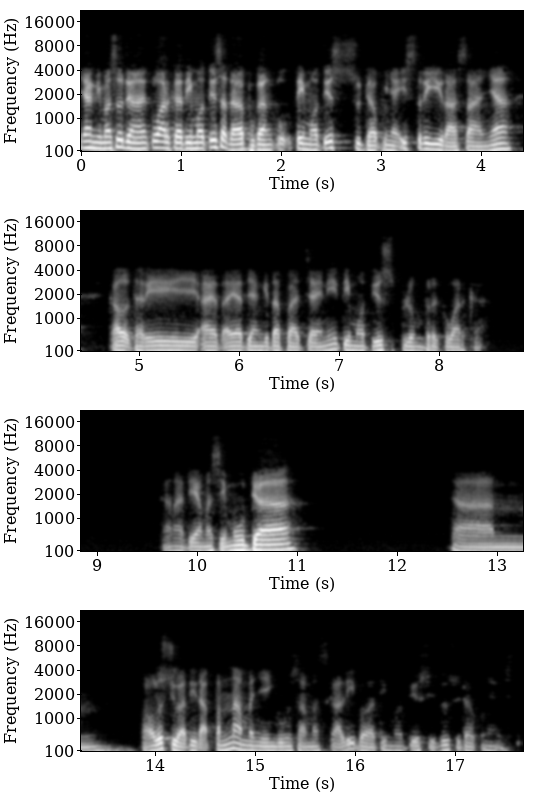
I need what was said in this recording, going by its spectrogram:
Yang dimaksud dengan keluarga Timotius adalah bukan Timotius sudah punya istri. Rasanya kalau dari ayat-ayat yang kita baca ini Timotius belum berkeluarga. Karena dia masih muda. Dan Paulus juga tidak pernah menyinggung sama sekali bahwa Timotius itu sudah punya istri.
